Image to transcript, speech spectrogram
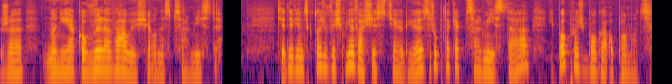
że no niejako wylewały się one z psalmisty. Kiedy więc ktoś wyśmiewa się z ciebie, zrób tak jak psalmista i poproś Boga o pomoc.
